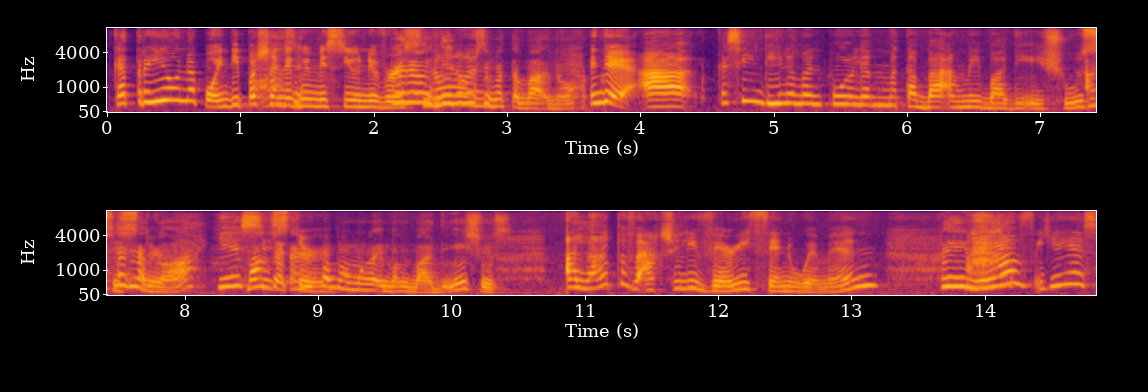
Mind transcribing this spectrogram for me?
Catriona po. Hindi pa siya Ah, si- nag-Miss Universe Pero hindi noon. naman si mataba, no? Hindi, ah, kasi hindi naman po lang mataba ang may body issues, Ah, sister. talaga? Yes, Bakit? sister. Ano pa bang mga ibang body issues? A lot of actually very thin women Really? have, yes,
